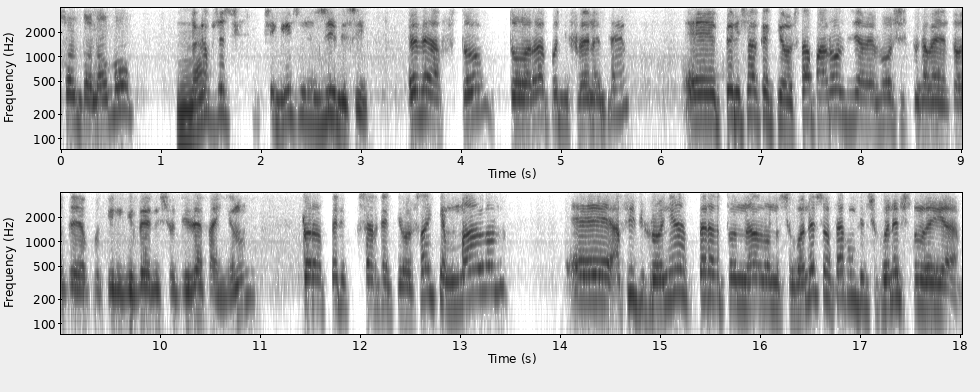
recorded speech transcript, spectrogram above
σε όλο τον νόμο Ναι. και κάπως έτσι ξεκινήσεις η συζήτηση. Βέβαια αυτό τώρα από ό,τι φαίνεται ε, περί σάρκα και οστά παρόλο τις διαβεβαιώσεις που είχαμε τότε από την κυβέρνηση ότι δεν θα γίνουν τώρα περί σάρκα και οστά και μάλλον ε, αυτή τη χρονιά πέρα των άλλων συγχωνεύσεων θα έχουν και τις συγχωνεύσεις των ΔΕΙΑ.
